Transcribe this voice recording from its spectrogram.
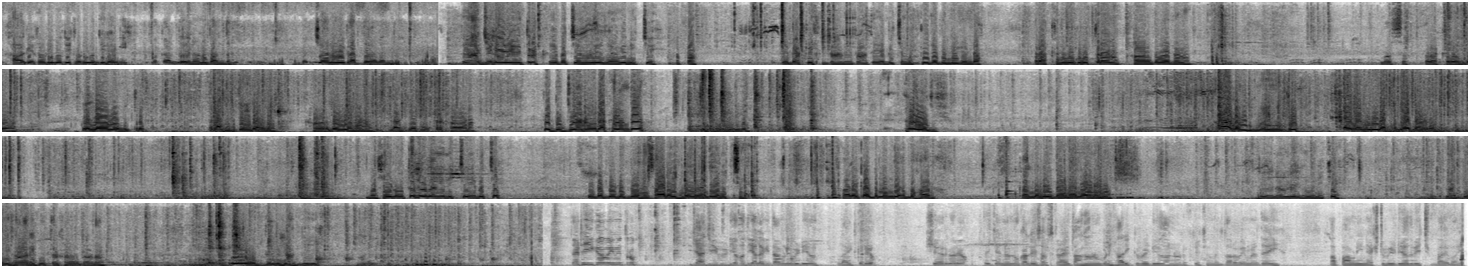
ਖਾ ਕੇ ਥੋੜੀ ਬਹੁਤੀ ਥੋੜੀ ਬਹੁਤੀ ਰਹਿ ਗਈ। ਆਪਾਂ ਕਰਦੇ ਇਹਨਾਂ ਨੂੰ ਬੰਦ। ਬੱਚਿਆਂ ਨੂੰ ਵੀ ਕਰਦੇ ਆ ਬੰਦ। ਤੇ ਹਾਂਜੀ ਲੈ ਗਏ ਮਿੱਤਰੋ, ਇਹ ਬੱਚਿਆਂ ਨੂੰ ਲੈ ਜਾਵਾਂਗੇ ਨੀਚੇ ਆਪਾਂ। ਤੇ ਬਾਕੀ ਦਾਣੇ ਪਾਤੇ ਆ ਵਿੱਚ ਮੱਕੀ ਦਾ ਗੁੱਲੀ ਗੰਡਾ। ਰੱਖ ਲਈਏ ਕਬੂਤਰਾਂ ਨੂੰ, ਖਾਣ ਦੋ ਇਹਨਾਂ ਨੂੰ। ਬਸ, ਰੱਖ ਦਿੰਦੇ ਆ। ਇਹ ਲਓ ਵੀ ਮਿੱਤਰੋ, ਰੱਖ ਤੇ ਦਾਣੇ, ਖਾਣ ਦੋ ਜੀ ਇਹਨਾਂ ਨੂੰ। ਲੱਗ ਗਿਆ ਕਬੂਤਰ ਖਾਣ। ਤੇ ਦੂਜਿਆਂ ਨੂੰ ਵੀ ਰੱਖ ਲੈਂਦੇ ਆ। ਵਧੀਆ ਲਓ ਜੀ। ਆ ਲਓ ਜੀ ਮੇਰੇ ਮਿੱਤਰੋ। ਇਹਨਾਂ ਨੂੰ ਵੀ ਰੱਖ ਦਿਆ ਦਾਣੇ। ਬਸ ਇਹ ਉੱਤੇ ਲੈ ਜਾਣਗੇ ਨੀਚੇ ਹੀ ਬੱਚੇ। ਤੇ ਡੱਬੇ ਡੱਬੇ ਇਹ ਸਾਰੇ ਲੈ ਜਾਂਦੇ ਆ ਨੀਚੇ। ਸਾਰੇ ਕੱਢ ਲੈਂਦੇ ਆ ਬਾਹਰ। ਕੱਲ ਲਈ ਦਾਣਾ ਲਿਆਉਣੇ ਨੇ ਤੇ ਇਹਨਾਂ ਨੂੰ ਲੈ ਜਾਊਂਗੇ ਨੀਚੇ। ਲੱਗ ਗਏ ਸਾਰੇ ਕਬੂਤਰ ਖਾਣ ਦਾਣਾ। ਤੇ ਵੀ ਲੱਗ ਗਏ ਤੇ ਠੀਕ ਆ ਬਈ ਮਿੱਤਰੋ। ਜੇ ਜੀ ਵੀਡੀਓ ਵਧੀਆ ਲੱਗੀ ਤਾਂ ਆਪਣੀ ਵੀਡੀਓ ਲਾਈਕ ਕਰਿਓ ਸ਼ੇਅਰ ਕਰਿਓ ਤੇ ਚੈਨਲ ਨੂੰ ਕਰ ਲਿਓ ਸਬਸਕ੍ਰਾਈਬ ਤਾਂ ਤੁਹਾਨੂੰ ਆਪਣੀ ਹਰ ਇੱਕ ਵੀਡੀਓ ਦਾ ਨੋਟੀਫਿਕੇਸ਼ਨ ਮਿਲਦਾ ਰਹੇ। ਮਿਲਦੇ ਆ ਜੀ। ਆਪਾਂ ਆਪਣੀ ਨੈਕਸਟ ਵੀਡੀਓ ਦੇ ਵਿੱਚ। Bye bye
